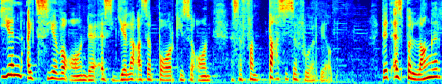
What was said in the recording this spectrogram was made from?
1 uit 7 aande is julle as 'n paartjie se aand is 'n fantastiese voorbeeld. Dit is belangrik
